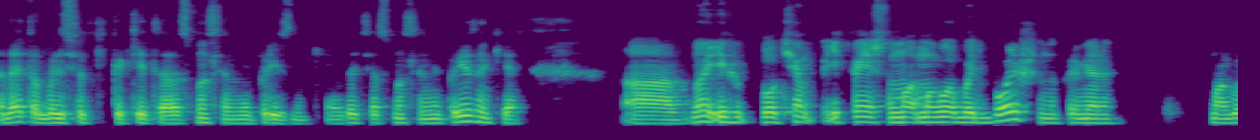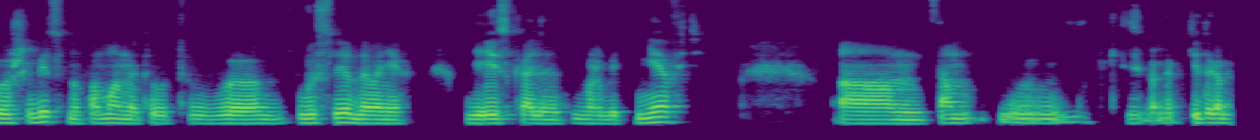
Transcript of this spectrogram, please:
Тогда это были все-таки какие-то осмысленные признаки. Вот эти осмысленные признаки, а, ну, их, чем, их, конечно, могло быть больше, например, могу ошибиться, но, по-моему, это вот в, в исследованиях, где искали, может быть, нефть, там какие-то,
